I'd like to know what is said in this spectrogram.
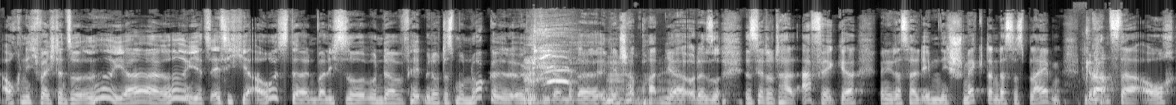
Auch nicht, weil ich dann so, oh, ja, oh, jetzt esse ich hier Austern, weil ich so, und da fällt mir doch das Monokel irgendwie dann äh, in den Champagner oder so. Das ist ja total affig, ja. Wenn dir das halt eben nicht schmeckt, dann lass das bleiben. Du Genau. kannst da auch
